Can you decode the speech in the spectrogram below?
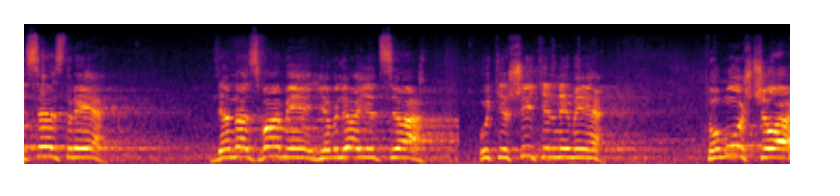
і сестри, для нас з вами являються утішительними, тому що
